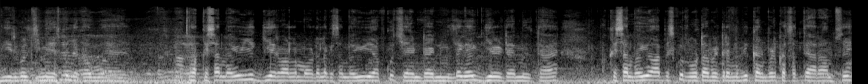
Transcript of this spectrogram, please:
बीरबल चीज़ में इस पर लिखा हुआ है। तो किसान भाई ये गियर वाला मॉडल है किसान भाई ये आपको चैन ड्राइव मिलता है गियर ड्राइव मिलता है। किसान भाई आप इसको रोटावेटर में भी कन्वर्ट कर सकते हैं आराम से।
